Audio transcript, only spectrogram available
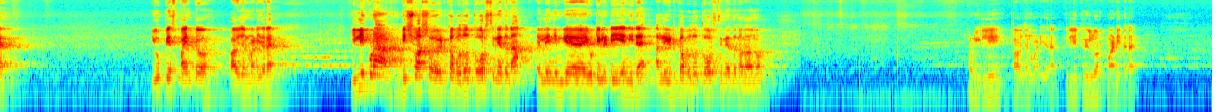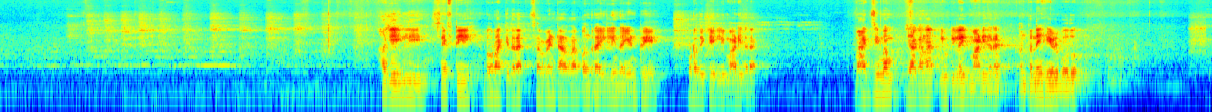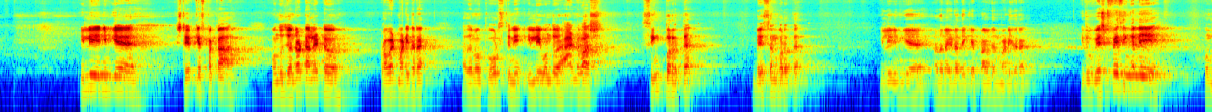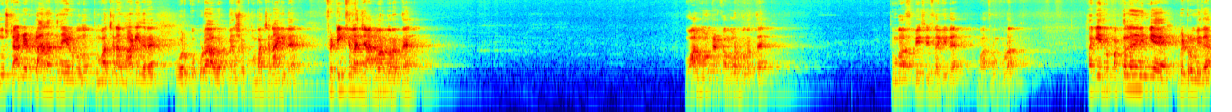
U P S point provision ಮಾಡಿದ್ದಾರೆ. ಇಲ್ಲಿ ಕೂಡ ಡಿಶ್ ವಾಶ್ ಇಟ್ಕೋಬೋದು ತೋರಿಸ್ತೀನಿ ಅದನ್ನು. ಎಲ್ಲಿ ನಿಮಗೆ ಯುಟಿಲಿಟಿ ಏನಿದೆ, ಅಲ್ಲಿ ಇಟ್ಕೋಬೋದು ತೋರಿಸ್ತೀನಿ ಅದನ್ನು ನಾನು. ನೋಡಿ, ಇಲ್ಲಿ ಪ್ರಾವಿಷನ್ ಮಾಡಿದ್ದಾರೆ. ಇಲ್ಲಿ ಗ್ರಿಲ್ ವರ್ಕ್ ಮಾಡಿದ್ದಾರೆ. ಹಾಗೆ ಇಲ್ಲಿ ಸೇಫ್ಟಿ ಡೋರ್ ಹಾಕಿದ್ದಾರೆ. ಸರ್ವೆಂಟ್ ಯಾರು ಬಂದರೆ ಇಲ್ಲಿಂದ ಎಂಟ್ರಿ ಕೊಡೋದಕ್ಕೆ ಇಲ್ಲಿ ಮಾಡಿದ್ದಾರೆ. ಮ್ಯಾಕ್ಸಿಮಮ್ ಜಾಗನ ಯೂಟಿಲೈಸ್ ಮಾಡಿದ್ದಾರೆ ಅಂತಲೇ ಹೇಳ್ಬೋದು. ಇಲ್ಲಿ ನಿಮಗೆ ಸ್ಟೇರ್ ಕೇಸ್ ಪಕ್ಕ ಒಂದು ಜನರಲ್ ಟಾಯ್ಲೆಟ್ ಪ್ರೊವೈಡ್ ಮಾಡಿದ್ದಾರೆ. ಅದನ್ನು ತೋರಿಸ್ತೀನಿ. ಇಲ್ಲಿ ಒಂದು ಹ್ಯಾಂಡ್ ವಾಶ್ ಸಿಂಕ್ ಬರುತ್ತೆ, ಬೇಸನ್ ಬರುತ್ತೆ. ಇಲ್ಲಿ ನಿಮಗೆ ಅದನ್ನು ಇಡೋದಕ್ಕೆ ಪ್ರಾವಿಷನ್ ಮಾಡಿದ್ದಾರೆ. ಇದು ವೆಸ್ಟ್ ಫೇಸಿಂಗಲ್ಲಿ ಒಂದು ಸ್ಟ್ಯಾಂಡರ್ಡ್ ಪ್ಲಾನ್ ಅಂತಲೇ ಹೇಳ್ಬೋದು. ತುಂಬ ಚೆನ್ನಾಗಿ ಮಾಡಿದ್ದಾರೆ. ವರ್ಕು ಕೂಡ ವರ್ಕ್ಮ್ಯಾನ್ಶಿಪ್ ತುಂಬ ಚೆನ್ನಾಗಿದೆ. ಫಿಟ್ಟಿಂಗ್ಸ್ ಎಲ್ಲ ಜಾಗ್ವಾರ್ ಬರುತ್ತೆ. ವಾಲ್ ಮೌಂಟೆಡ್ ಕಮೋಡ್ ಬರುತ್ತೆ. ತುಂಬ ಸ್ಪೇಸಿಯಸ್ ಆಗಿದೆ. ಬಾತ್ರೂಮ್ ಕೂಡ. ಹಾಗೆ ಇದ್ರ ಪಕ್ಕದಲ್ಲೇ ನಿಮಗೆ ಬೆಡ್ರೂಮ್ ಇದೆ.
